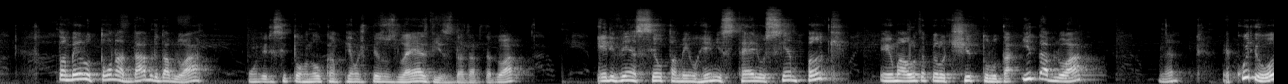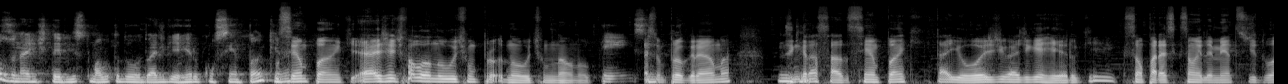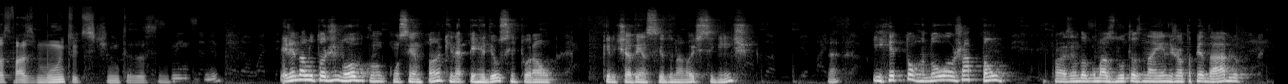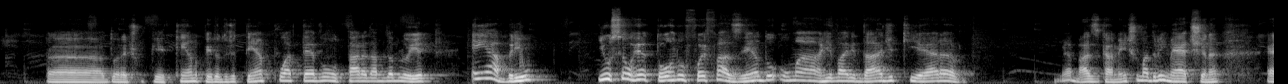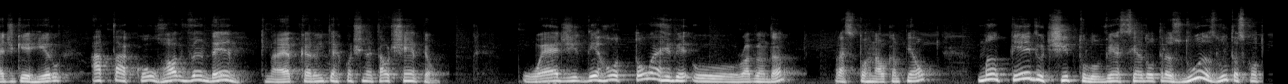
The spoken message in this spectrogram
Também lutou na WWA, onde ele se tornou campeão de pesos leves da WWA. Ele venceu também o Rey Mysterio o CM Punk em uma luta pelo título da IWA. Né? É curioso, né? A gente ter visto uma luta do, do Ed Guerreiro com o CM Punk. O né? CM Punk. É, a gente falou no último. Pro, no último, não, no sim, programa. Uhum. Engraçado, CM Punk que tá aí hoje e o Ed Guerreiro, que, que, são, parece que são elementos de duas fases muito distintas, assim. Ele ainda lutou de novo com, com o CM Punk, né? Perdeu o cinturão que ele tinha vencido na noite seguinte. Né? E retornou ao Japão, fazendo algumas lutas na NJPW uh, durante um pequeno período de tempo até voltar à WWE em abril. E o seu retorno foi fazendo uma rivalidade que era é, basicamente uma Dream Match, né? Ed Guerreiro atacou Rob Van Dam, que na época era o Intercontinental Champion. O Ed derrotou o Rob Van Dam para se tornar o campeão, manteve o título vencendo outras duas lutas contra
